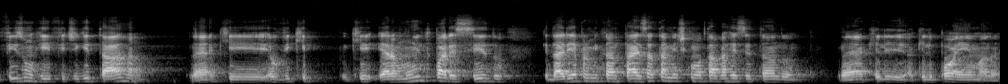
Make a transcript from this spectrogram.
fiz um riff de guitarra, né, que eu vi que, que era muito parecido, que daria para me cantar exatamente como eu estava recitando né, aquele, aquele poema, né?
